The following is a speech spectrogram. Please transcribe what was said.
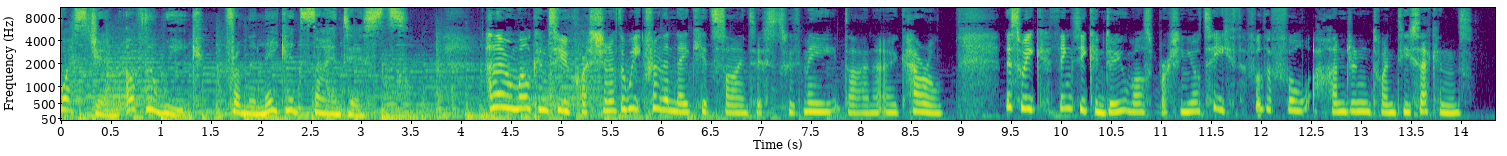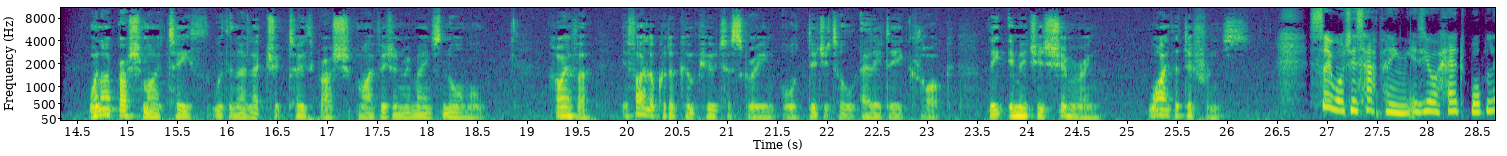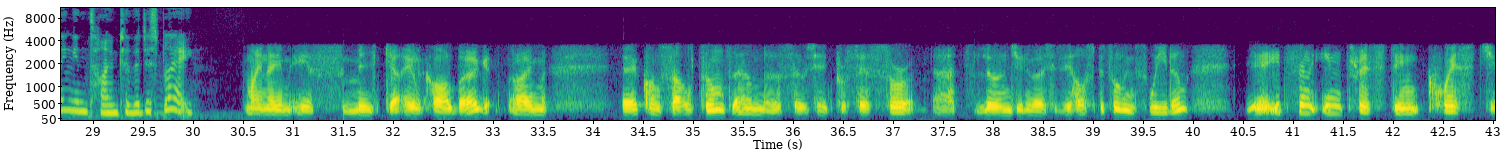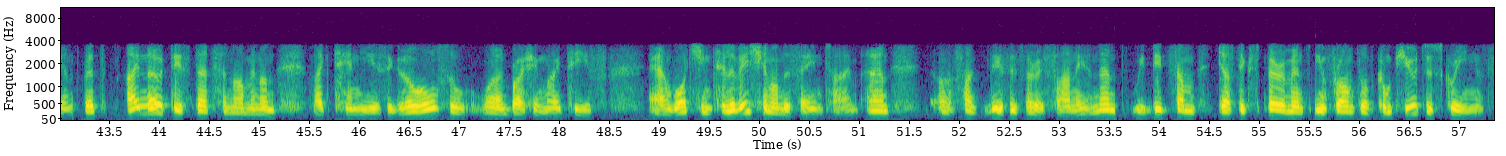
Question of the Week from the Naked Scientists. Hello and welcome to Question of the Week from the Naked Scientists with me, Diana O'Carroll. This week, things you can do whilst brushing your teeth for the full 120 seconds. When I brush my teeth with an electric toothbrush, my vision remains normal. However, if I look at a computer screen or digital LED clock, the image is shimmering. Why the difference? So, what is happening? Is your head wobbling in time to the display? My name is Mikael Karlberg. I'm a consultant and associate professor at Lund University Hospital in Sweden. It's an interesting question, but I noticed that phenomenon like 10 years ago also while brushing my teeth and watching television on the same time. And Thought, this is very funny. And then we did some just experiments in front of computer screens,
